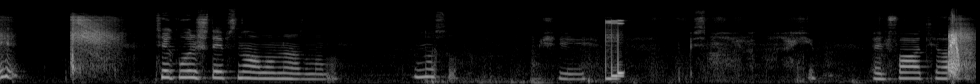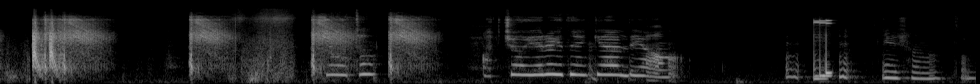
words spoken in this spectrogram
Evet. Tek vuruşta hepsini almam lazım ama. Nasıl? Bir şey. El Fatiha. Ya tam açacağı yere denk geldi ya. İnşallah tamam.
